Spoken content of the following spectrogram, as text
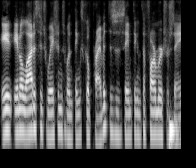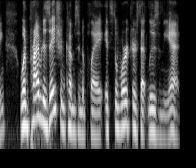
in, in a lot of situations when things go private this is the same thing that the farmers are saying. When privatization comes into play it's the workers that lose in the end.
